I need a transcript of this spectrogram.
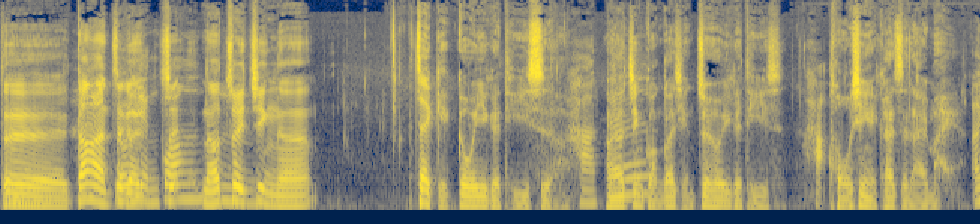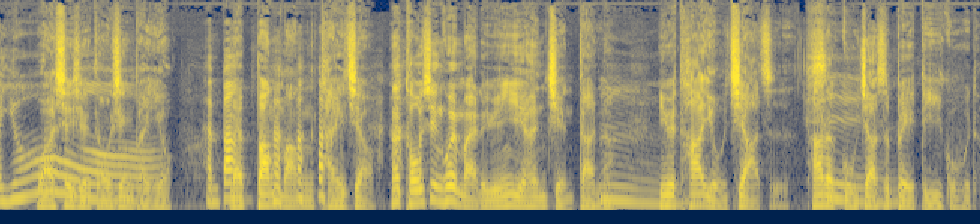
对，当然这个最，然后最近呢，再给各位一个提示啊，好，要进广告前最后一个提示，好，投信也开始来买，哎呦，我要谢谢投信朋友。很棒，来帮忙抬轿。那投信会买的原因也很简单呐，因为它有价值，它的股价是被低估的。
